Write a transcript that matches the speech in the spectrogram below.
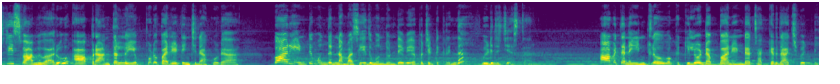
శ్రీ స్వామివారు ఆ ప్రాంతంలో ఎప్పుడు పర్యటించినా కూడా వారి ఇంటి ముందున్న మసీదు ముందుండే వేప చెట్టు క్రింద విడిది చేస్తారు. ఆమె తన ఇంట్లో ఒక కిలో డబ్బా నిండా చక్కెర దాచిపెట్టి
